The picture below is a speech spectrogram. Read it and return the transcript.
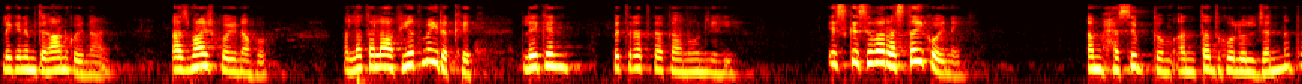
لیکن امتحان کوئی نہ آئے۔ آزمائش کوئی نہ ہو۔ اللہ تعالیٰ عافیت میں ہی رکھے لیکن فطرت کا قانون یہی ہے۔ اس کے سوا رستہ ہی کوئی نہیں۔ ام حسب تم ان الجنت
